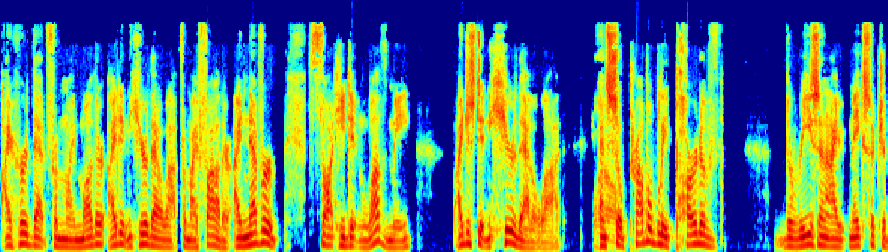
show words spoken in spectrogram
I heard that from my mother. I didn't hear that a lot from my father. I never thought he didn't love me. I just didn't hear that a lot. Wow. And so probably part of the reason I make such a a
